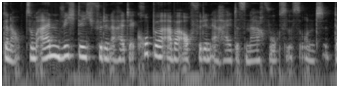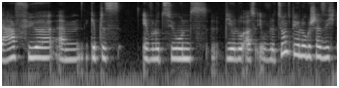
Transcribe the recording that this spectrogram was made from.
genau zum einen wichtig für den Erhalt der Gruppe, aber auch für den Erhalt des Nachwuchses. Und dafür ähm, gibt es Evolutionsbiolo aus evolutionsbiologischer Sicht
